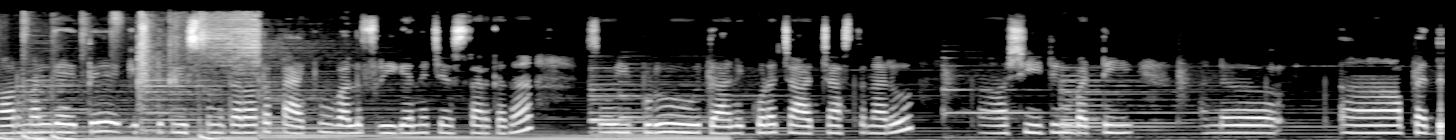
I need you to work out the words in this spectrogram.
నార్మల్గా అయితే గిఫ్ట్ తీసుకున్న తర్వాత ప్యాకింగ్ వాళ్ళు ఫ్రీగానే చేస్తారు కదా. సో ఇప్పుడు దానికి కూడా ఛార్జ్ చేస్తున్నారు. షీట్ని బట్టి అండ్ పెద్ద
